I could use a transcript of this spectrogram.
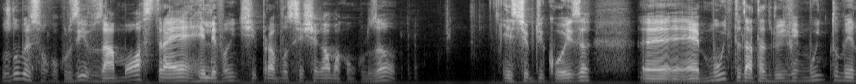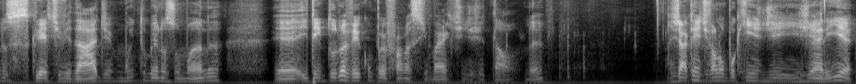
os números são conclusivos, a amostra é relevante para você chegar a uma conclusão? esse tipo de coisa é, é muito data-driven, muito menos criatividade, muito menos humana é, e tem tudo a ver com performance de marketing digital, né? Já que a gente falou um pouquinho de engenharia,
